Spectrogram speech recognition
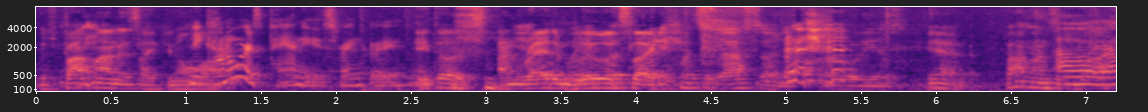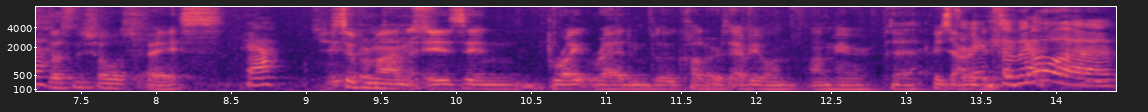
which Batman is like, you know And he kind of wears panties, frankly. He does, and Yeah, red and blue. puts- It's when he like, puts the glasses on, you don't know who he is. yeah, Batman's in Oh, black, yeah. doesn't show his face. Yeah. Superman is in bright red and blue colors. Everyone, I'm here. Yeah. He's arrogant. it's a little, uh,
